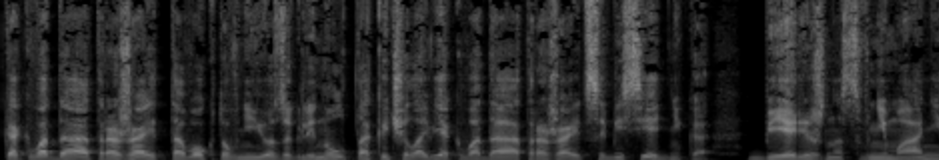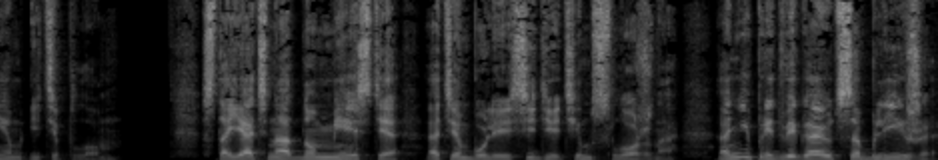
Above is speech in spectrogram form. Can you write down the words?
Как вода отражает того, кто в нее заглянул, так и человек вода отражает собеседника, бережно, с вниманием и теплом. Стоять на одном месте, а тем более сидеть им сложно. Они придвигаются ближе,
